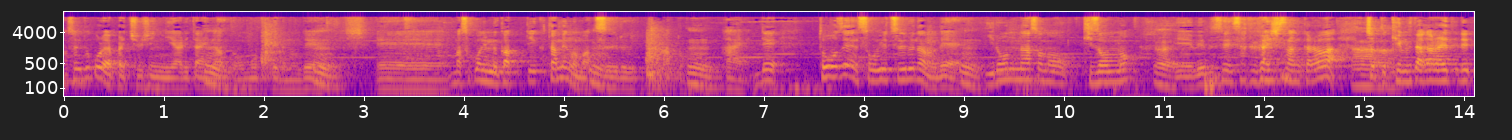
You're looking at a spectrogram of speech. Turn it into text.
あ、そういうところをやっぱり中心にやりたいなと思ってるので、えーまあ、そこに向かっていくためのまあツールかなと、はい、で当然そういうツールなので、いろんなその既存の、えーウェブ制作会社さんからはちょっと煙たがられてるっ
